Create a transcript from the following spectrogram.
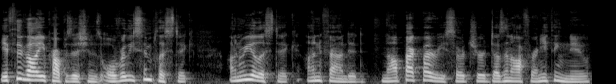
If the value proposition is overly simplistic, unrealistic, unfounded, not backed by research, or doesn't offer anything new,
